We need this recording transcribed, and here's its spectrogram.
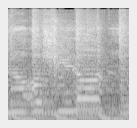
のお城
